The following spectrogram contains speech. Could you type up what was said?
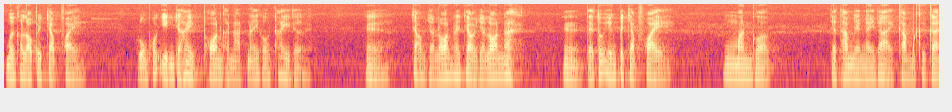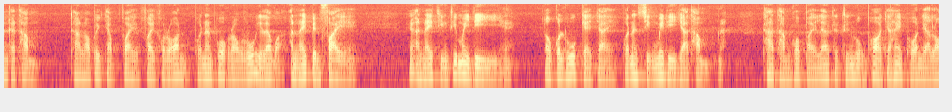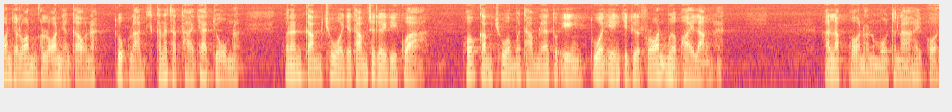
เหมือนกับเราไปจับไฟ หลวงพ่ออินจะให้พรขนาดไหนก็ให้เถอะเจ้าอย่าร้อนนะเจ้าอย่าร้อนนะแต่ตัวเองไปจับไฟ มันก็จะทำยังไงได้ กรรมคือการกระทำ ถ้าเราไปจับไฟไฟเขาร้อน เพราะนั้นพวกเรารู้อยู่แล้วว่า อันไหนเป็นไฟ อันไหนสิ่งที่ไม่ดี เราก็รู้แก่ใจ เพราะนั้นสิ่งไม่ดีอย่าทำนะถ้าทำเข้าไปแล้วถึงหลวงพ่อจะให้พรอย่าร้อนอย่าร้อนมันก็ร้อนอย่างเก่านะลูกหลานคณะสัตยาญาติโยมนะเพราะนั้นกรรมชั่วจะทำเสียเลยดีกว่า เพราะกรรมชั่วเมื่อทำแล้วตัวเอง ตัวเองจะเดือดร้อนเมื่อภายหลังนะรับพรอนุโมทนาให้พร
